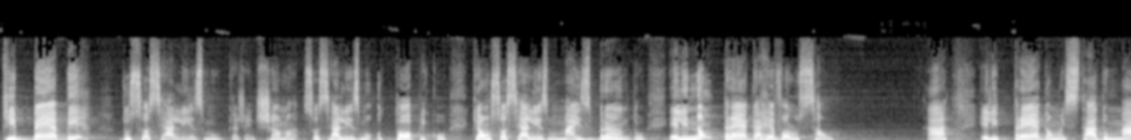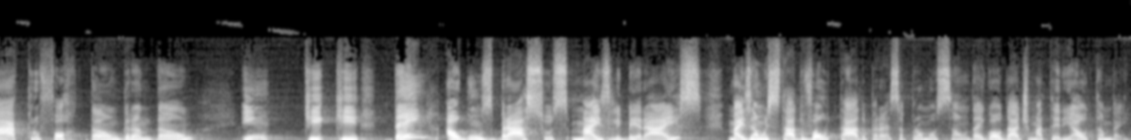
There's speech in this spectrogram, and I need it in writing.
que bebe do socialismo que a gente chama socialismo utópico, que é um socialismo mais brando. Ele não prega a revolução. Tá? Ele prega um Estado macro, fortão, grandão, que, que tem alguns braços mais liberais, mas é um Estado voltado para essa promoção da igualdade material também.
